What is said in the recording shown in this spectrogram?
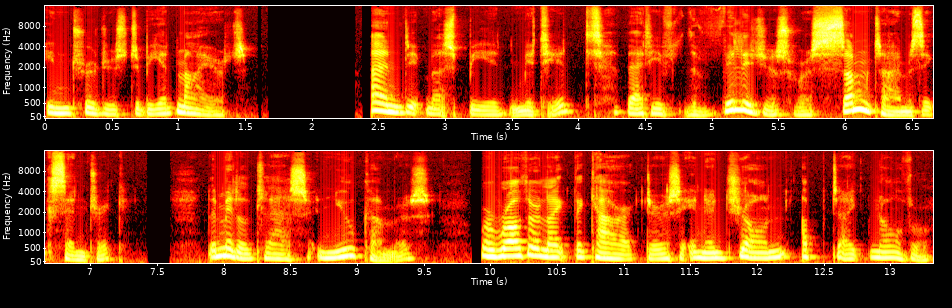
intruders to be admired. And it must be admitted that if the villagers were sometimes eccentric, the middle class newcomers were rather like the characters in a John Updike novel.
